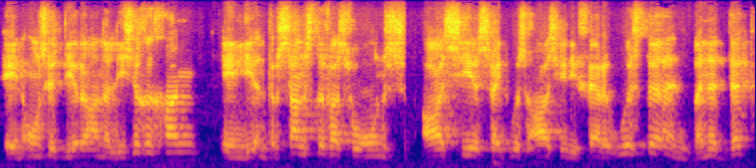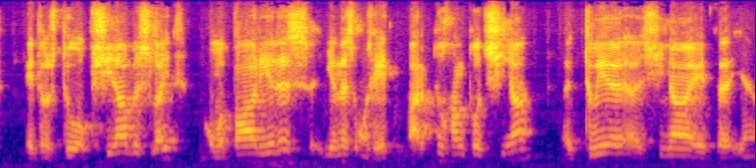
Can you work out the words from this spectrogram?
En ons het deur 'n analise gegaan en die interessantste was vir ons Asië, Suidoos-Asië, die Verre Ooste en binne dit het ons toe op China besluit om 'n paar redes. Een is ons het marktoegang tot China twee eh, China het 'n eh,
